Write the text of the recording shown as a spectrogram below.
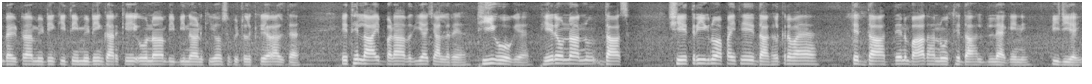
ਡਾਕਟਰਾਂ ਮੀਟਿੰਗ ਕੀਤੀ ਮੀਟਿੰਗ ਕਰਕੇ ਉਹਨਾਂ ਬੀਬੀ ਨਾਨਕੀ ਹਸਪੀਟਲ ਕੀ ਹਾਲਤ ਹੈ। ਇੱਥੇ ਇਲਾਜ ਬੜਾ ਵਧੀਆ ਚੱਲ ਰਿਹਾ ਠੀਕ ਹੋ ਗਿਆ ਫਿਰ ਉਹਨਾਂ ਨੂੰ 10 6 ਤਰੀਕ ਨੂੰ ਆਪਾਂ ਇੱਥੇ ਦਾਖਲ ਕਰਵਾਇਆ ਤੇ 10 ਦਿਨ ਬਾਅਦ ਸਾਨੂੰ ਉੱਥੇ ਦਾਖਲ ਲੈ ਗਏ ਨੇ ਪੀਜੀਆਈ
